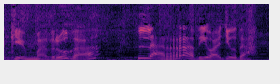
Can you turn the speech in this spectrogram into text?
A quien madruga, la radio ayuda.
